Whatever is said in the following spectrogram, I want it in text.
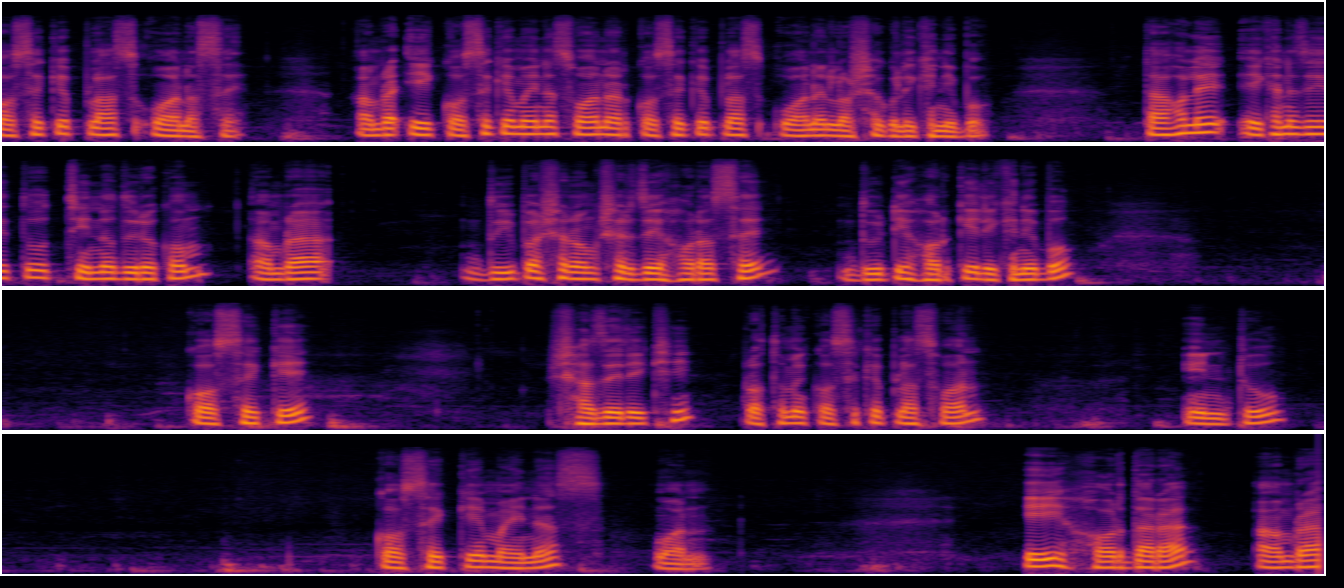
কসেকে প্লাস ওয়ান আছে। আমরা এই কসেকে মাইনাস ওয়ান আর কসেকে প্লাস ওয়ানের লসাগু লিখে নিব। তাহলে এখানে যেহেতু চিহ্ন দুই রকম, আমরা দুই পাশের অংশের যে হর আছে, দুইটি হরকে লিখে নিব। কসেকে সাজে লিখি, প্রথমে cosec A plus one into cosec A minus one এই হর দ্বারা আমরা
